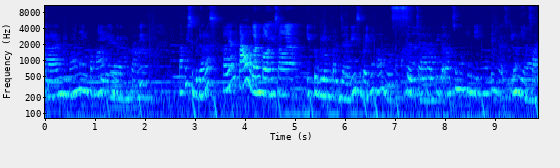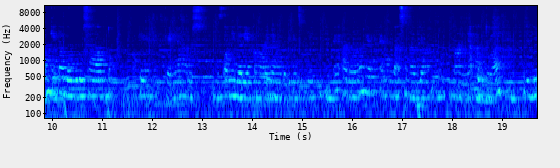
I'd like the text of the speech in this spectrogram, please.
kan gimana yang kemarin? Iya. gitu tapi sebenarnya kalian tahu kan kalau misalnya itu belum terjadi sebaiknya kalian gak usah secara tidak langsung makin diingetin nggak sih Iya, saat kita udah berusaha untuk oke kayaknya harus move on nih dari yang kemarin yang udah bikin sedih. Eh ada orang yang emang nggak sengaja untuk nanya kebetulan jadi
